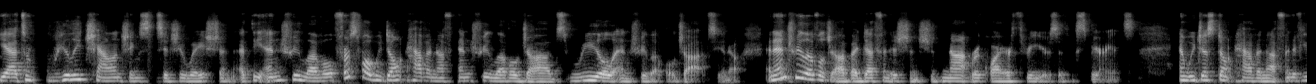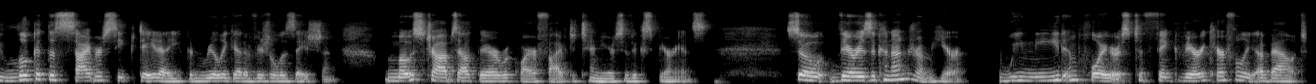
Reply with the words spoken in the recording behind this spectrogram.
Yeah, it's a really challenging situation at the entry level. First of all, we don't have enough entry level jobs, real entry level jobs. You know, an entry level job by definition should not require three years of experience. And we just don't have enough. And if you look at the CyberSeek data, you can really get a visualization most jobs out there require five to 10 years of experience. So there is a conundrum here. We need employers to think very carefully about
